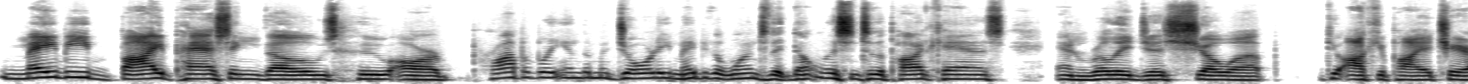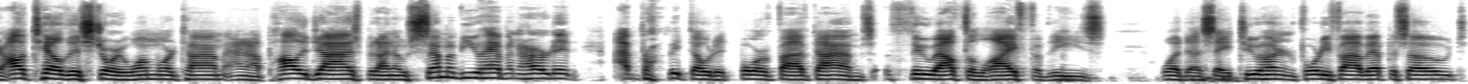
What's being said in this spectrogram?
maybe bypassing those who are probably in the majority, maybe the ones that don't listen to the podcast and really just show up to occupy a chair. I'll tell this story one more time and I apologize, but I know some of you haven't heard it. I probably told it four or five times throughout the life of these, what did I say, 245 episodes.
